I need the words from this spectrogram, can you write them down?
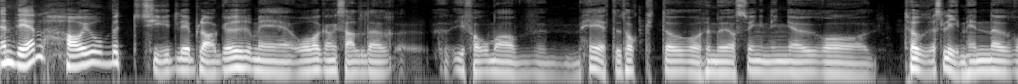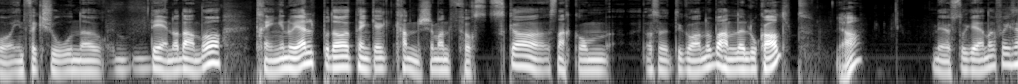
en del har jo betydelige plager med overgangsalder i form av hetetokter og humørsvingninger og tørre slimhinner og infeksjoner, det ene og det andre, trenger noe hjelp. Og da tenker jeg kanskje man først skal snakke om Altså, det går an å behandle lokalt, Ja. med østrogener f.eks.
